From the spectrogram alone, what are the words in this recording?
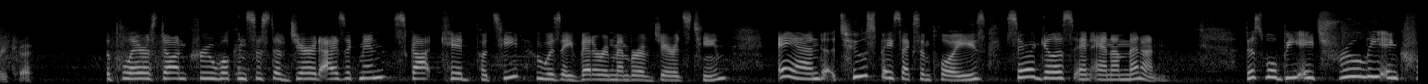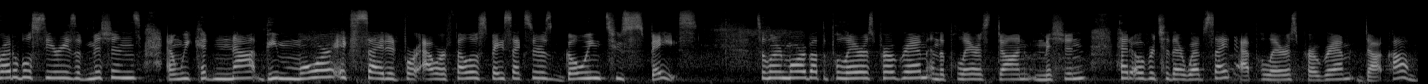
retract. The Polaris Dawn crew will consist of Jared Isaacman, Scott Kidd Poteet, who was a veteran member of Jared's team, and two SpaceX employees, Sarah Gillis and Anna Menon. This will be a truly incredible series of missions, and we could not be more excited for our fellow SpaceXers going to space. To learn more about the Polaris program and the Polaris Dawn mission, head over to their website at polarisprogram.com.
